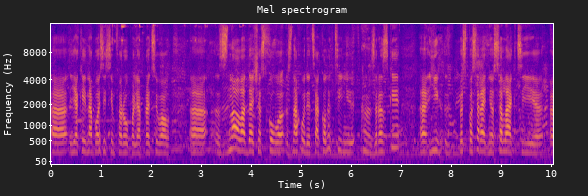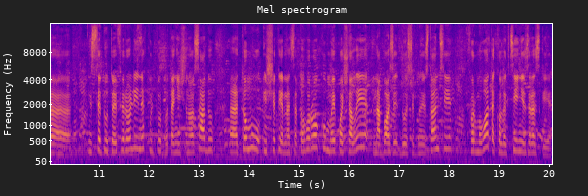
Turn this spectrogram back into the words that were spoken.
е, який на базі Сімферополя працював, е, знала, де частково знаходяться колекційні зразки. Е, Їх безпосередньо селекції е, інституту ефіролійних культур ботанічного саду. Е, Тому із 2014 року ми почали на базі дослідної станції формувати колекційні зразки.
